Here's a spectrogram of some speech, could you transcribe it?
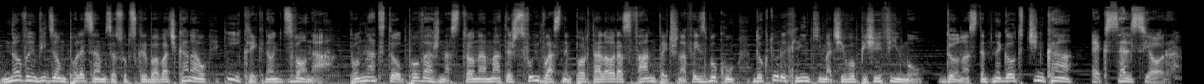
Nowym widzom polecam zasubskrybować kanał i kliknąć dzwona. Ponadto poważna strona ma też swój własny portal oraz fanpage na Facebooku, do których linki macie w opisie filmu. Do następnego odcinka Excelsior!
